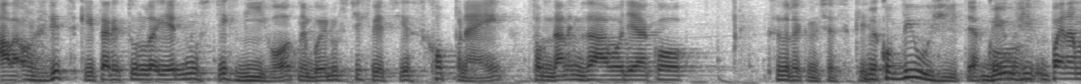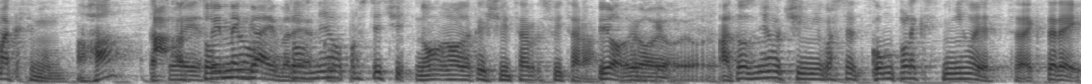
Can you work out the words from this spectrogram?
Ale on vždycky tady tuhle jednu z těch výhod, nebo jednu z těch věcí je schopný v tom daném závodě jako, jak se to řekne česky, jako využít. Jako... využít úplně na maximum. Aha, takový, to, to z něho, MacGyver. to z jako. něho prostě, či, no, no, takový švýcar, švýcara. Jo, jo, jo, jo. A to z něho činí vlastně komplexního jezdce, který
